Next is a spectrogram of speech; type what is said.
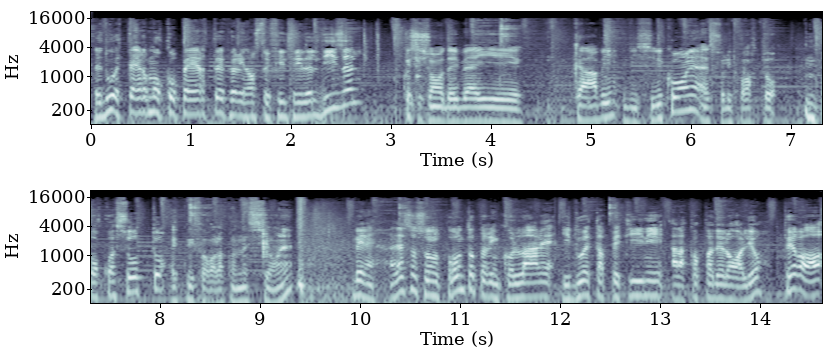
le due termocoperte per i nostri filtri del diesel. Questi sono dei bei cavi di silicone. Adesso li porto un po' qua sotto e qui farò la connessione bene adesso sono pronto per incollare i due tappetini alla coppa dell'olio però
